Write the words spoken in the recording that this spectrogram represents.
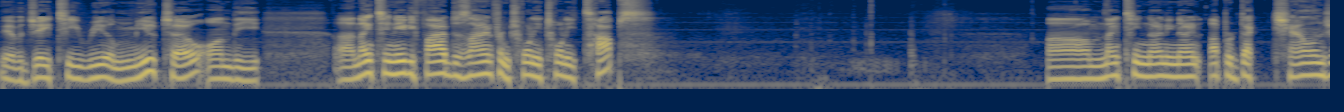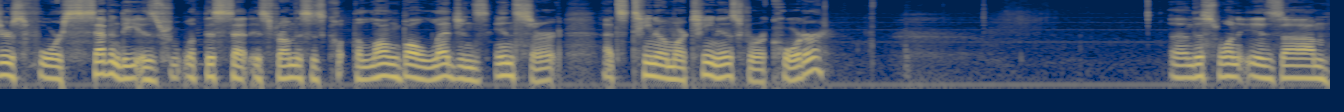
We have a JT Realmuto on the uh, 1985 design from 2020 Topps. Um, 1999 Upper Deck Challengers 470 is what this set is from. This is the Long Ball Legends insert. That's Tino Martinez for a quarter. And this one is um,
